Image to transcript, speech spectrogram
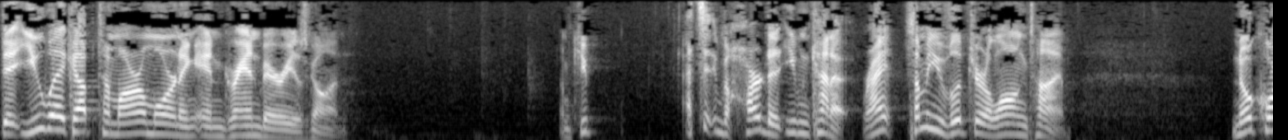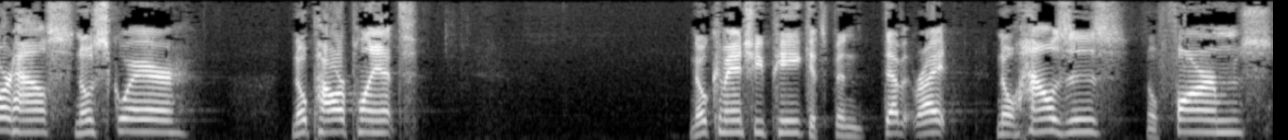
that you wake up tomorrow morning and Granbury is gone? I'm keep, that's even hard to even kind of, right? Some of you have lived here a long time. No courthouse, no square, no power plant, no Comanche Peak. It's been debit, right? No houses, no farms,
